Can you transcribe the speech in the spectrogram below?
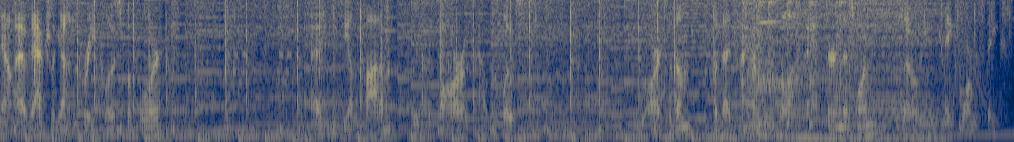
Now, I've actually gotten pretty close before. As you can see on the bottom is the bar of how close you are to them, but that timer moves a lot faster in this one, so you make more mistakes.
